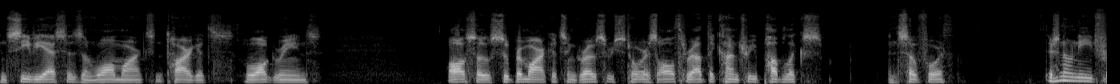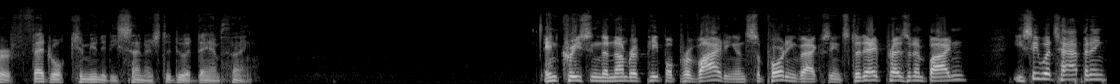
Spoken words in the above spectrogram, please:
in CVS's and Walmarts and Targets, Walgreens, also supermarkets and grocery stores all throughout the country, Publix, and so forth. There's no need for federal community centers to do a damn thing. Increasing the number of people providing and supporting vaccines. Today, President Biden, you see what's happening?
